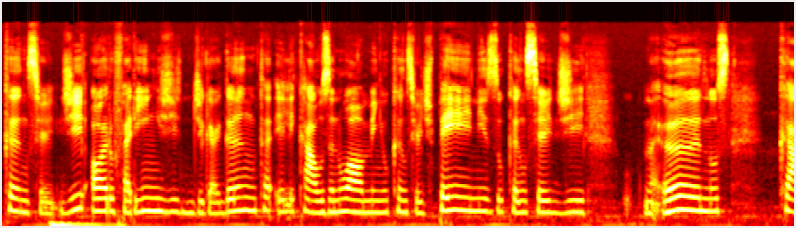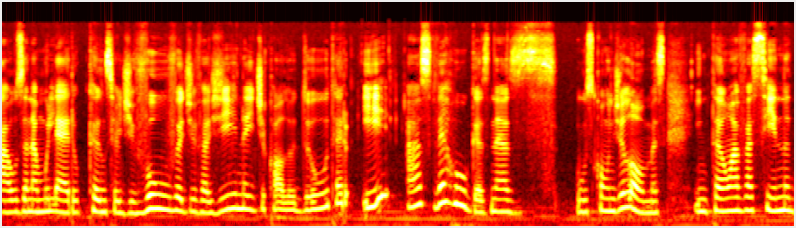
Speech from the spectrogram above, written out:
câncer de orofaringe, de garganta, ele causa no homem o câncer de pênis, o câncer de né, ânus, causa na mulher o câncer de vulva, de vagina e de colo do útero e as verrugas, né, as os condilomas. Então, a vacina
